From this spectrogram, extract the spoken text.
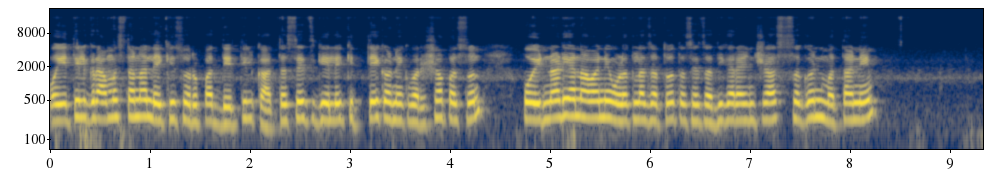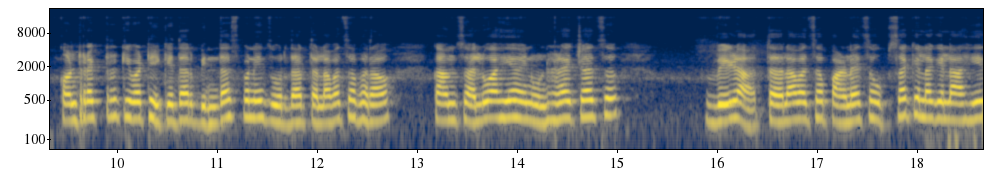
व येथील ग्रामस्थांना लेखी स्वरूपात देतील का? तसेच गेले कित्येक अनेक वर्षापासून पोयनाड या नावाने ओळखला जातो. तसेच अधिकाऱ्यांच्या सघन मताने कॉन्ट्रॅक्टर किंवा ठेकेदार बिंदासपणे जोरदार तलावाचा भराव काम चालू आहे आणि उन्हाळ्याच्याच वेळा तलावाचा पाण्याचा उपसा केला गेला आहे.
